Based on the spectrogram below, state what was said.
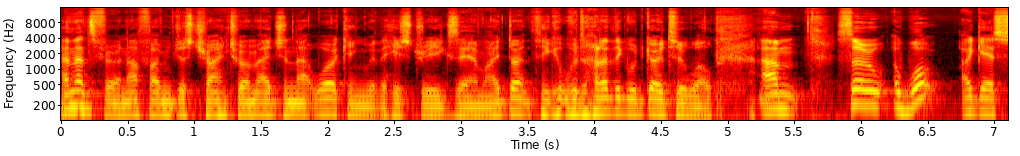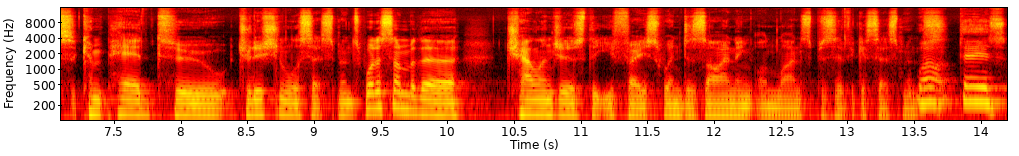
And that's fair enough. I'm just trying to imagine that working with a history exam. I don't think it would. I don't think it would go too well. Um, so, what I guess compared to traditional assessments, what are some of the challenges that you face when designing online specific assessments? Well, there's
